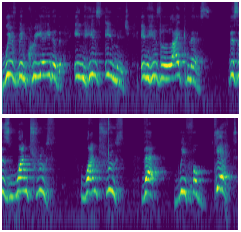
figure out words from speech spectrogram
We've been created in His image, in His likeness. This is one truth, one truth that we forget,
